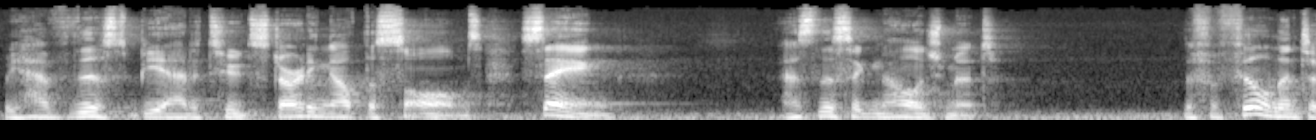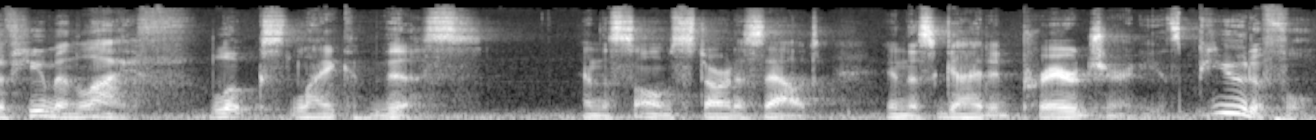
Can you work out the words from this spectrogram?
we have this Beatitude starting out the Psalms, saying, as this acknowledgement, the fulfillment of human life looks like this. And the Psalms start us out in this guided prayer journey. It's beautiful.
